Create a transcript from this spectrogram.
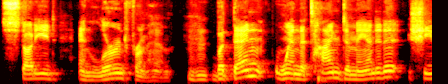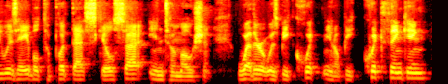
studied and learned from him. Mm-hmm. But then when the time demanded it, she was able to put that skill set into motion, whether it was be quick, you know, be quick thinking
